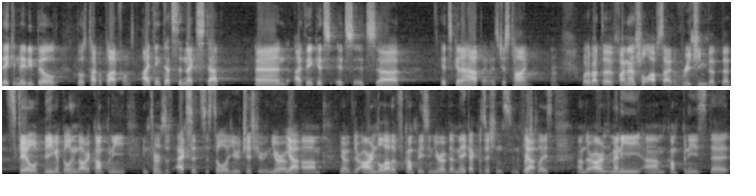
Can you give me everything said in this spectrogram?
they can maybe build those type of platforms. I think that's the next step, and I think it's it's it's uh, it's going to happen. It's just time. What about the financial upside of reaching that, that scale of being a billion dollar company in terms of exits is still a huge issue in Europe. Yeah. Um, you know, there aren't a lot of companies in Europe that make acquisitions in the first Yeah. place. Um, there aren't many um, companies that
